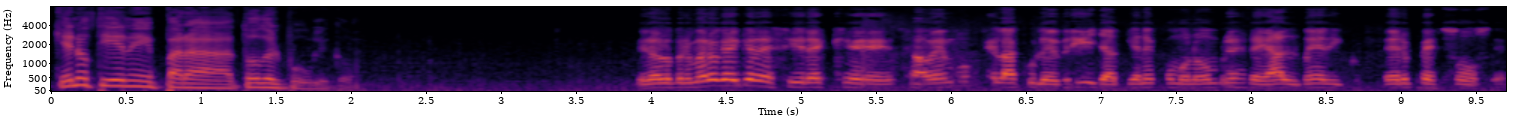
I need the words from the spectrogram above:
¿Qué nos tiene para todo el público? Mira, lo primero que hay que decir es que sabemos que la culebrilla tiene como nombre real médico herpes zóster.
